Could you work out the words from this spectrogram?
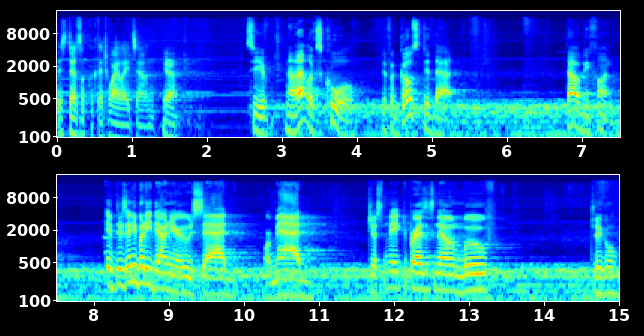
This does look like the Twilight Zone. Yeah. See, if, now that looks cool. If a ghost did that, that would be fun. If there's anybody down here who's sad or mad, just make your presence known, move. Jiggle.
